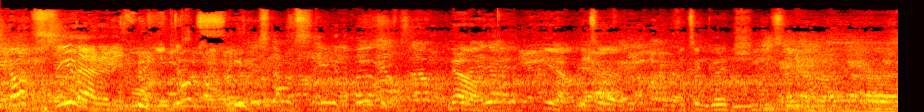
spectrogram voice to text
You don't see that anymore. You don't. You just don't see it. No, it, you know, it's a it's a good cheesy uh,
